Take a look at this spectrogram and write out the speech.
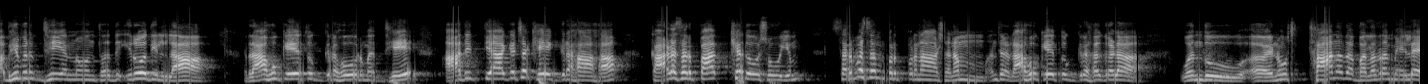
ಅಭಿವೃದ್ಧಿ ಅನ್ನುವಂಥದ್ದು ಇರೋದಿಲ್ಲ. ರಾಹುಕೇತು ಗ್ರಹೋರ್ ಮಧ್ಯೆ ಆದಿತ್ಯಾಗ ಚ ಖೇ ಗ್ರಹ ಕಾಳಸರ್ಪಾಖ್ಯ ದೋಷೋಯಂ ಸರ್ವಸಂಪತ್ ಪ್ರನಾಶನಂ ಅಂದ್ರೆ ರಾಹುಕೇತು ಗ್ರಹಗಳ ಒಂದು ಏನೋ ಸ್ಥಾನದ ಬಲದ ಮೇಲೆ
